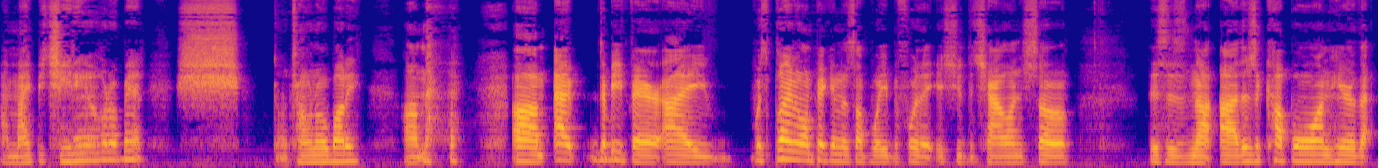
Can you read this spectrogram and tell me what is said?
I might be cheating a little bit. Shh, don't tell nobody. Um, Um, to be fair, I was planning on picking this up way before they issued the challenge, so this is not, uh, there's a couple on here that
